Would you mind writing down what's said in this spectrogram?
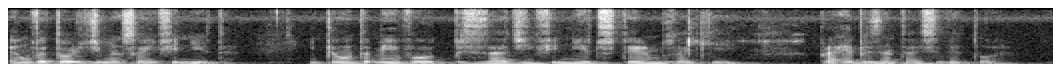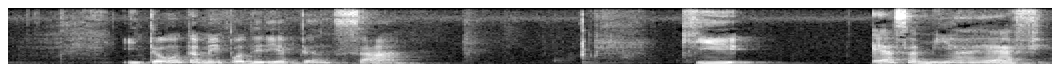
é um vetor de dimensão infinita. Então eu também vou precisar de infinitos termos aqui para representar esse vetor. Então eu também poderia pensar que essa minha f,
